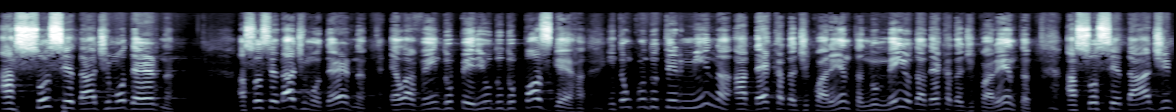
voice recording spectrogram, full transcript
a sociedade moderna. A sociedade moderna, ela vem do período do pós-guerra. Então, quando termina a década de 40, no meio da década de 40, a sociedade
